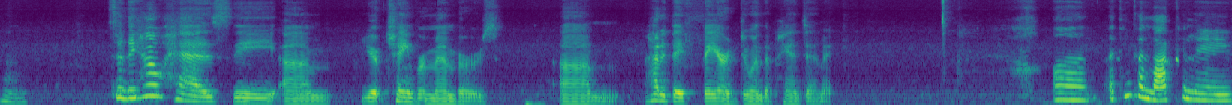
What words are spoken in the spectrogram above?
Hmm. Cindy, how has the um, your chamber members um, how did they fare during the pandemic? Uh, I think uh, luckily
